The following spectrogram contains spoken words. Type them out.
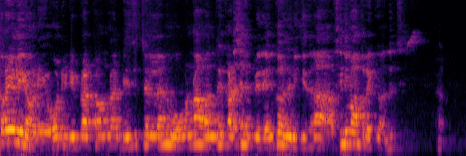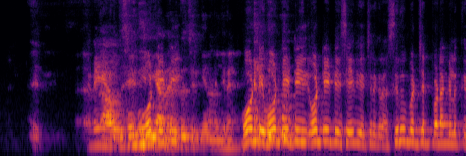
துறையிலையும் நீங்க ஓடிடி பிளாட்ஃபார்ம்ல டிஜிட்டல்லன்னு ஒவ்வொன்றா வந்து கடைசியில இப்ப இது எங்க வந்து நிக்குதுன்னா சினிமா துறைக்கு வந்துருச்சு. செய்தி வச்சிருக்கிறேன் சிறு பட்ஜெட் படங்களுக்கு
